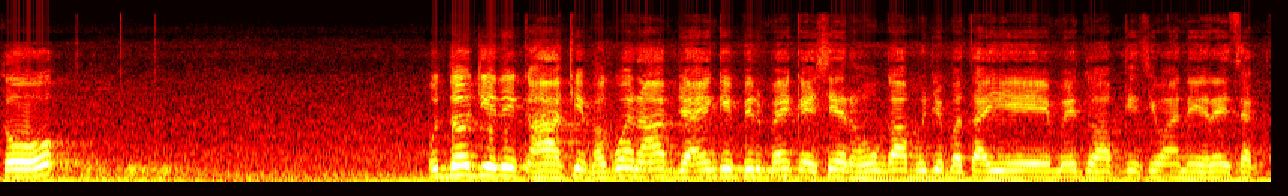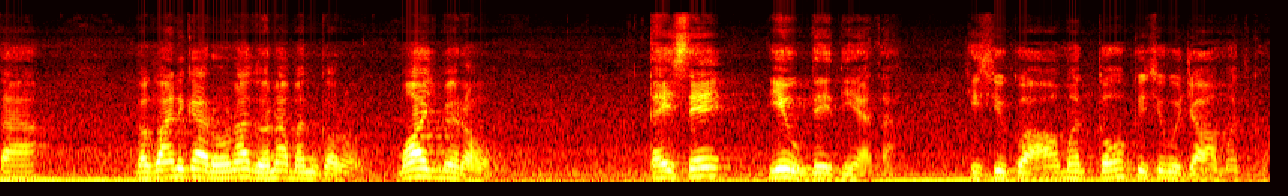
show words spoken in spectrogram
तो उद्धव जी ने कहा कि भगवान, आप जाएँगे, फिर मैं कैसे रहूँगा? मुझे बताइए, मैं तो आपके सिवा नहीं रह सकता। भगवान का रोना धोना बंद करो, मौज में रहो। कैसे? ये उपदेश दिया था। किसी को आओ मत कहो, किसी को जाओ मत कहो।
